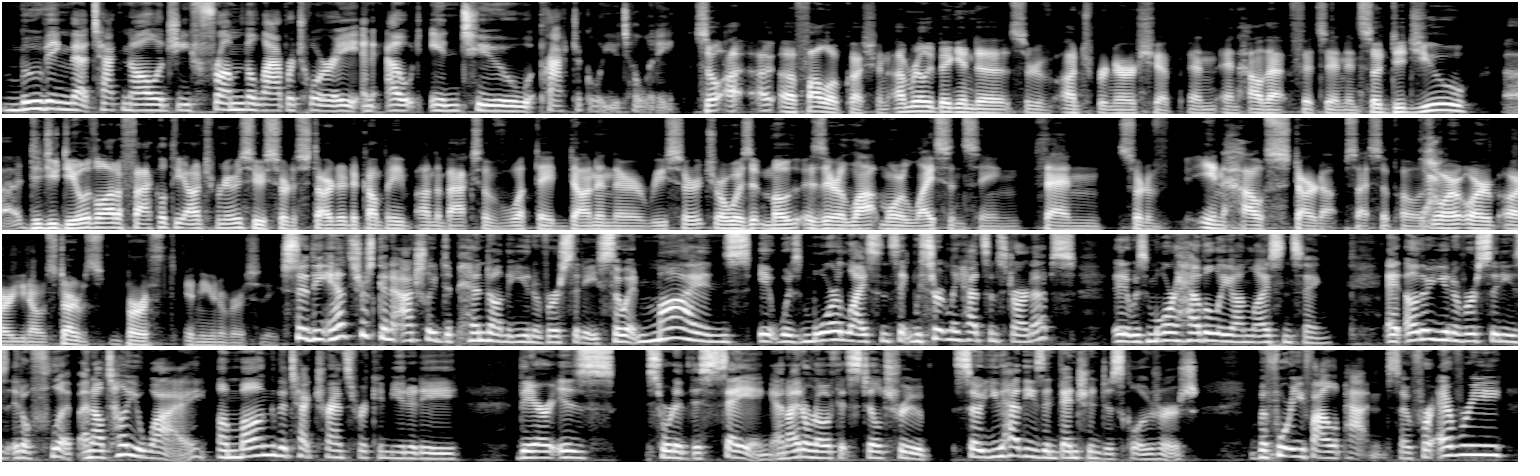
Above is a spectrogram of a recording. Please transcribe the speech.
moving that technology from the laboratory and out into practical utility. So, I, I, a follow up question. I'm really big into sort of entrepreneurship and and how that fits in. And so, did you uh, did you deal with a lot of faculty entrepreneurs who sort of started a company on the backs of what they'd done in their research, or was it mo- is there a lot more licensing than sort of in house startups, I suppose, Yeah. or or or you know startups birthed in the university? So the answer is going to actually depend on the university. So at Mines, it was more licensing. We certainly had some startups. It was more heavily on licensing. At other universities, it'll flip. And I'll tell you why. Among the tech transfer community, there is sort of this saying, and I don't know if it's still true. So you had these invention disclosures before you file a patent. So for every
